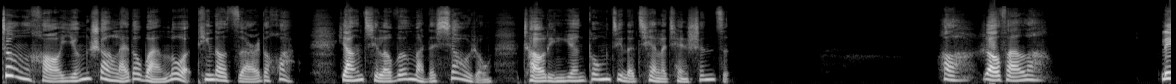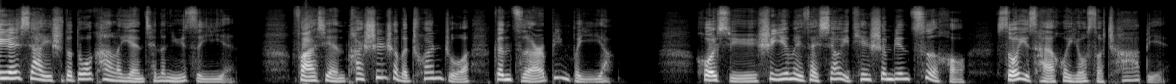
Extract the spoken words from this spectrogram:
正好迎上来的宛洛听到子儿的话，扬起了温婉的笑容，朝凌渊恭敬的欠了欠身子。好，扰烦了。凌渊下意识的多看了眼前的女子一眼。发现她身上的穿着跟子儿并不一样，或许是因为在萧逸天身边伺候，所以才会有所差别。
